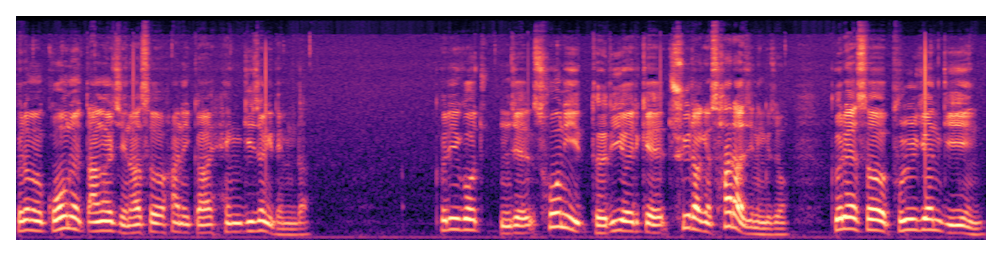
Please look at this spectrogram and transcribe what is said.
그러면 곤을 땅을 지나서 하니까 행기정이 됩니다. 그리고 이제 손이 드디어 이렇게 추일하게 사라지는 거죠. 그래서 불견기인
